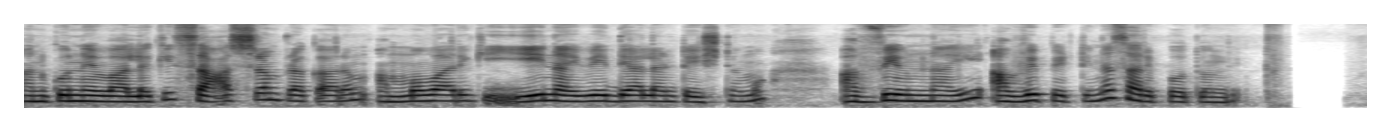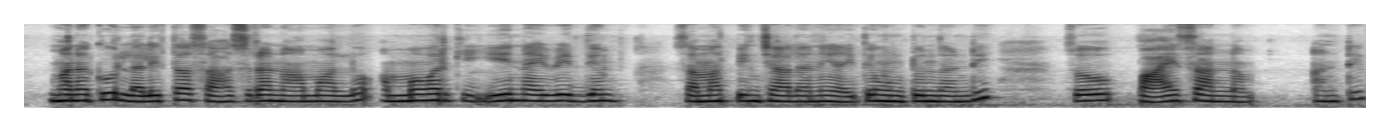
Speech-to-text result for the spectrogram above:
అనుకునే వాళ్ళకి శాస్త్రం ప్రకారం అమ్మవారికి ఏ నైవేద్యాలు అంటే ఇష్టమో అవి ఉన్నాయి అవి పెట్టినా సరిపోతుంది. మనకు లలిత సహస్రనామాల్లో అమ్మవారికి ఏ నైవేద్యం సమర్పించాలని అయితే ఉంటుందండి. సో పాయసాన్నం అంటే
